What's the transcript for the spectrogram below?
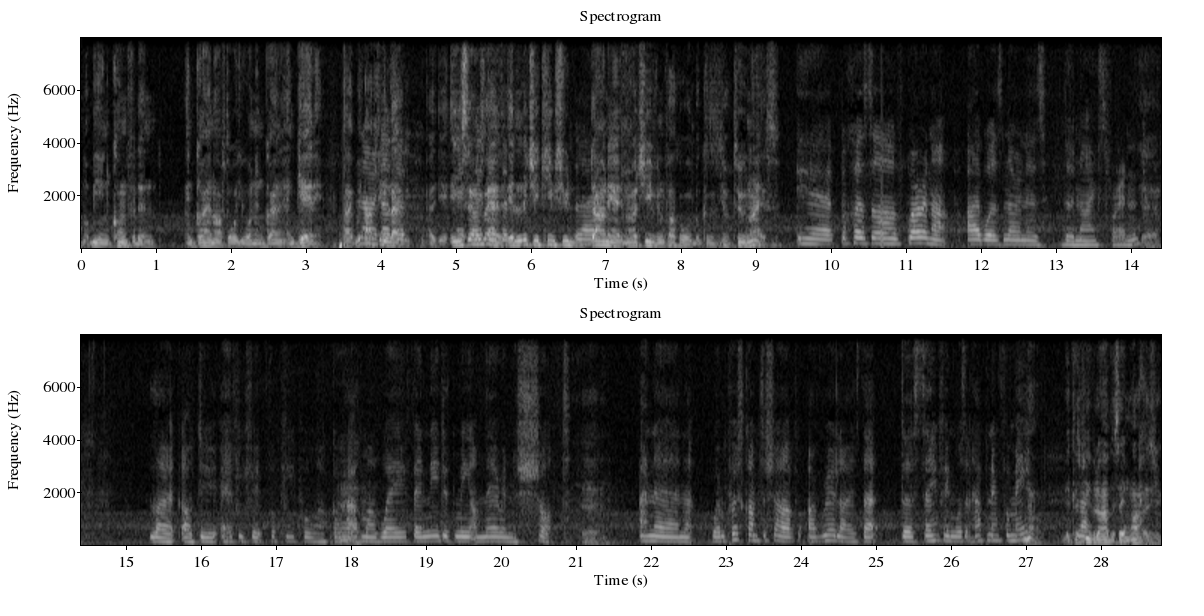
not being confident and going after what you want and going and getting it? Like No, I feel like you you It- see what I'm saying? doesn't. It literally keeps you Like- down here not achieving fuck all because you're too nice. Yeah, because of growing up, I was known as the nice friend. Yeah. Like I'll do everything for people. I'll go Yeah. out of my way. If they needed me, I'm there in the shot. Yeah. And then when push comes to shove, I realised that the same thing wasn't happening for me. No, because Like- people don't have the same heart as you.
